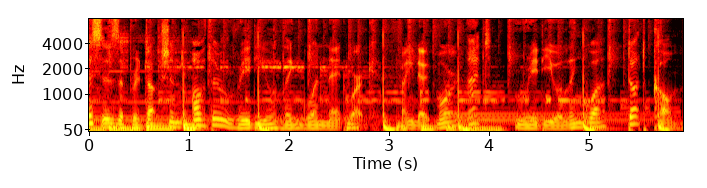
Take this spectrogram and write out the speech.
This is a production of the Radiolingua Network. Find out more at radiolingua.com.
